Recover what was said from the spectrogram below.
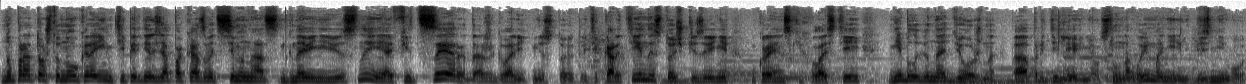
Но про то, что на Украине теперь нельзя показывать 17 мгновений весны, и офицеры даже говорить не стоит. Эти картины с точки зрения украинских властей неблагонадежны по определению, слоновым они или без него.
